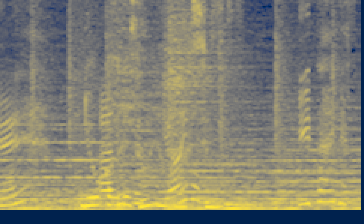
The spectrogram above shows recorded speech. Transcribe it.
ええ了あなたの刃です痛いです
